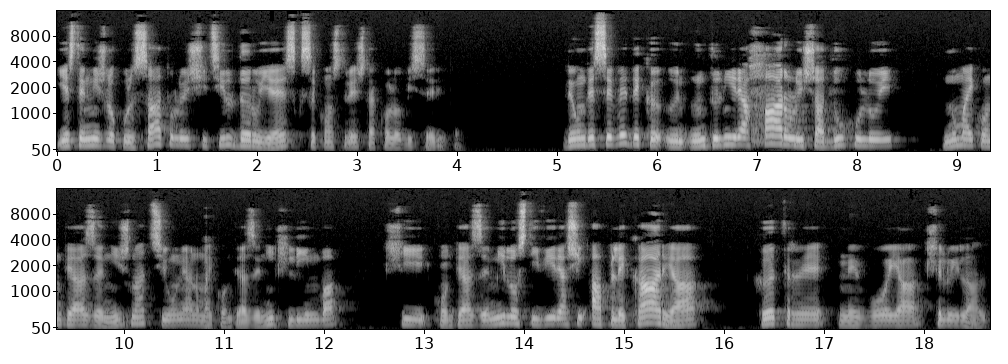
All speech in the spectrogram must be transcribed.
Este în mijlocul satului și ți-l dăruiesc să construiești acolo o biserică. De unde se vede că în întâlnirea Harului și a Duhului nu mai contează nici națiunea, nu mai contează nici limba, ci contează milostivirea și aplecarea către nevoia celuilalt.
